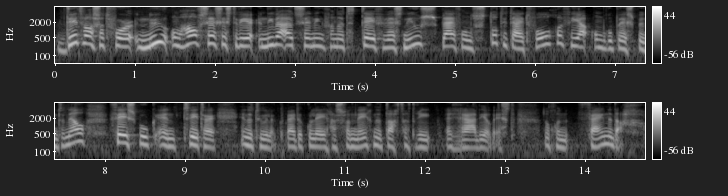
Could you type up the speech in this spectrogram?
dit was het voor nu. Om half zes is er weer een nieuwe uitzending van het TV West Nieuws. Blijf ons tot die tijd volgen via omroepwest.nl, Facebook en Twitter. En natuurlijk bij de collega's van 89.3 Radio West. Nog een fijne dag.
